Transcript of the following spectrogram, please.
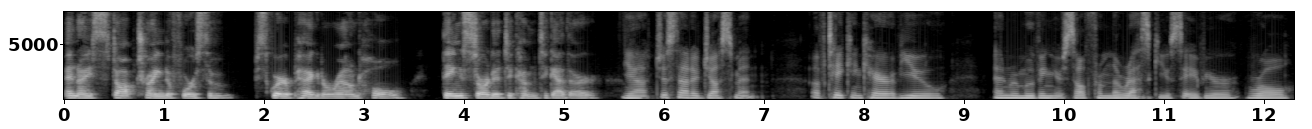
and I stopped trying to force a square peg in a round hole, things started to come together. Yeah, just that adjustment of taking care of you and removing yourself from the rescue savior role.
